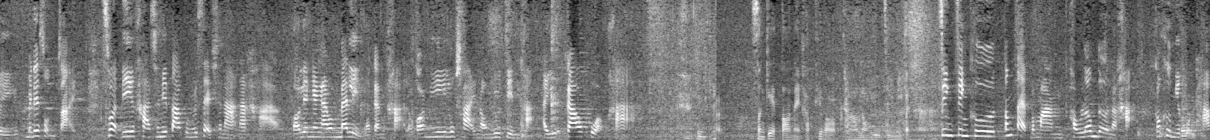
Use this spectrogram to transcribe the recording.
ยไม่ได้สนใจ สวัสดีค่ะชนิตาคุณวิเศษชนะนะคะก็เรียกง่ายๆว่าแม่หลินละกันค่ะ แล้วก็นี่ลูกชายน้องยูจินค่ะ อายุ 9 ขวบค่ะ สังเกตตอนไหนครับที่แบบเท้าน้องยูจีมีปัญหา จริง ๆ คือตั้งแต่ประมาณเขาเริ่มเดินอะค่ะ ก็คือมีคนทัก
